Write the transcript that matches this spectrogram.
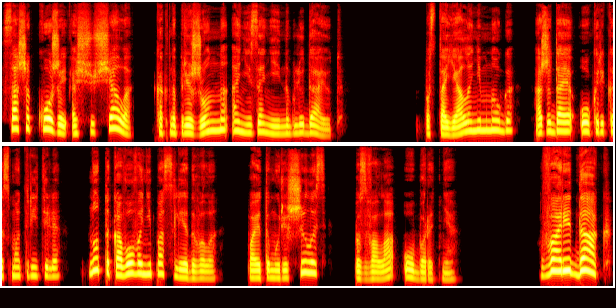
Саша кожей ощущала, как напряженно они за ней наблюдают. Постояла немного, ожидая окрика смотрителя, но такового не последовало, поэтому решилась, позвала оборотня. «Варидак!»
